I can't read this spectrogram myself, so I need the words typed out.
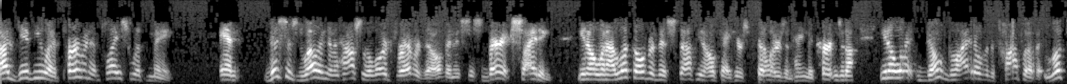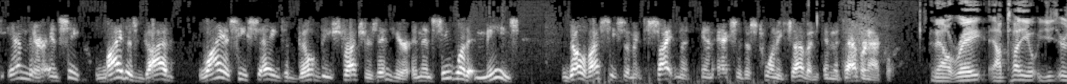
I give you a permanent place with me. And this is dwelling in the house of the Lord forever, Dove, and it's just very exciting. you know, when I look over this stuff, you know, okay, here's pillars and hang the curtains and all. You know what? Don't glide over the top of it. Look in there and see why does God, why is He saying to build these structures in here, and then see what it means. Dove, I see some excitement in Exodus 27 in the tabernacle. Now, Ray, I'll tell you, you're,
